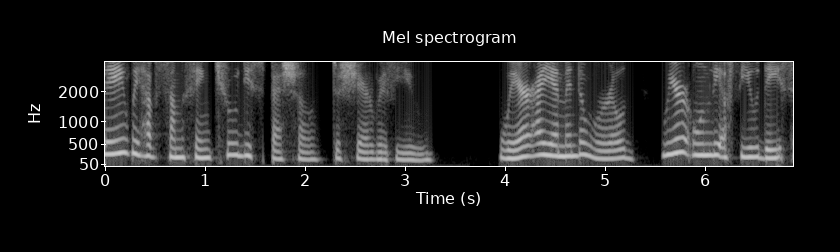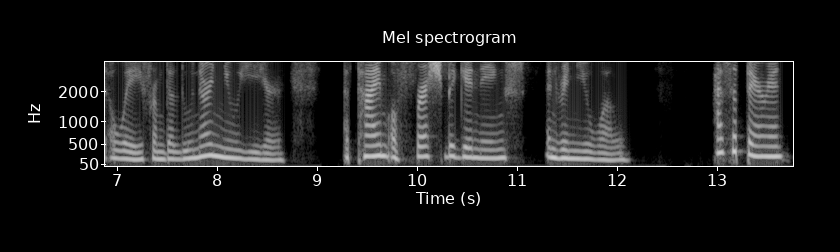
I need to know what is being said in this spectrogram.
Today, we have something truly special to share with you. Where I am in the world, we are only a few days away from the Lunar New Year, a time of fresh beginnings and renewal. As a parent,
